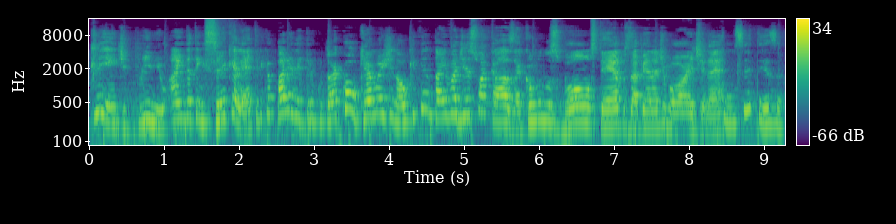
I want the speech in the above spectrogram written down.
Cliente Premium ainda tem cerca elétrica para eletrocutar qualquer marginal que tentar invadir sua casa, como nos bons tempos da pena de morte, né? Com certeza.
